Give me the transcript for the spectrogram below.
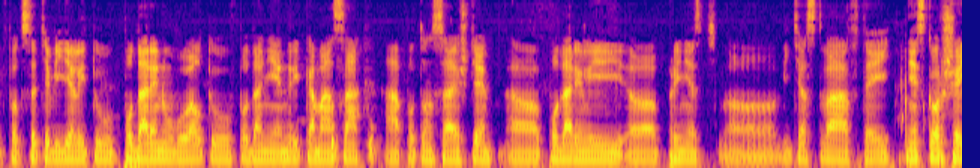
v podstate videli tú podarenú Vueltu v podaní Enrika Masa a potom sa ešte uh, podarili uh, priniesť uh, víťazstva v tej neskoršej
